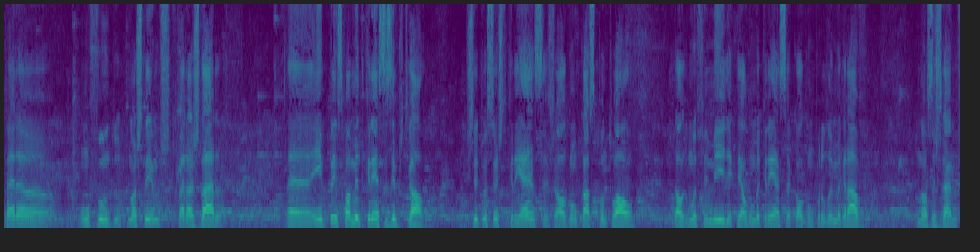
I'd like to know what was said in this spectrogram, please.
para um fundo que nós temos para ajudar em, principalmente crianças em Portugal. Situações de crianças, algum caso pontual de alguma família que tem alguma criança com algum problema grave, nós ajudamos.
